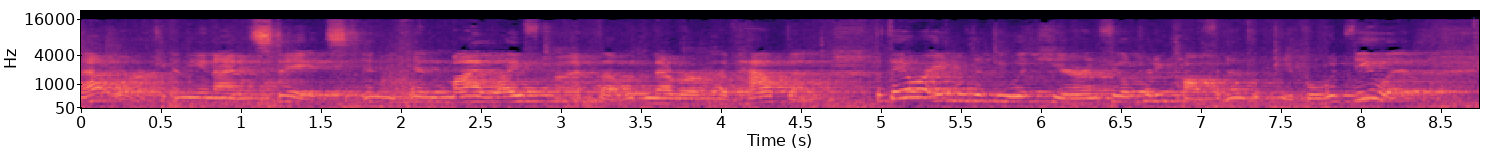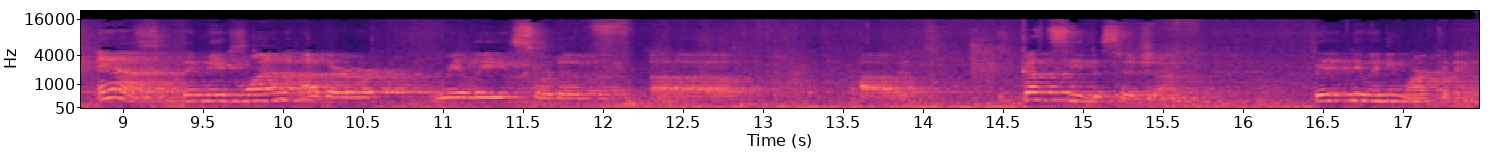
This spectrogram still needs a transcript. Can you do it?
network in the United States. In, in my lifetime, that would never have happened. But they were able to do it here and feel pretty confident that people would view it. And they made one other really sort of uh, uh, gutsy decision. They didn't do any marketing.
